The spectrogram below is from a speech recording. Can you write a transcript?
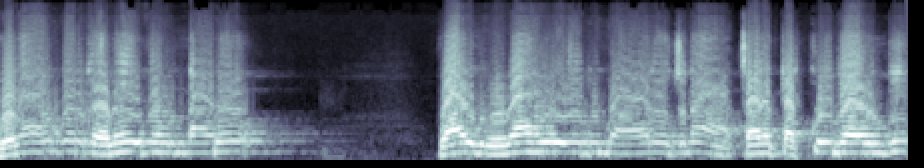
వివాహం కొరకు ఎవరైతే ఉన్నారో వారికి వివాహం అయ్యేటువంటి ఆలోచన చాలా తక్కువగా ఉంది.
